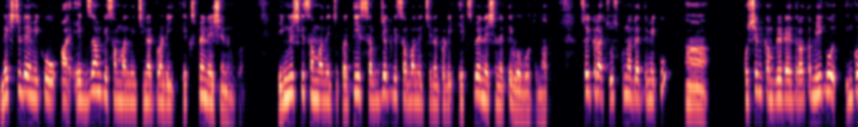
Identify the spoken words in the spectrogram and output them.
నెక్స్ట్ డే మీకు ఆ ఎగ్జామ్కి సంబంధించినటువంటి ఎక్స్ప్లెనేషన్ ఉంటుంది. ఇంగ్లీష్కి సంబంధించి ప్రతి సబ్జెక్ట్కి సంబంధించినటువంటి ఎక్స్ప్లెనేషన్ అయితే ఇవ్వబోతున్నారు. సో ఇక్కడ చూసుకున్నట్లయితే మీకు క్వశ్చన్ కంప్లీట్ అయిన తర్వాత మీకు ఇంకో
